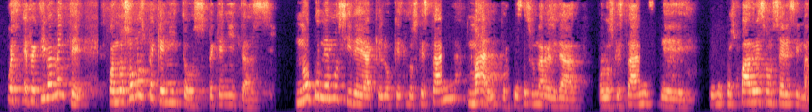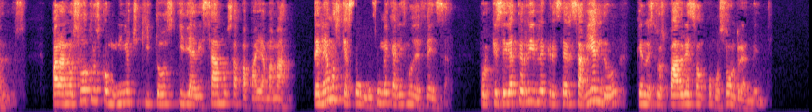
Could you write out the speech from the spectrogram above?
Pues efectivamente, cuando somos pequeñitos, pequeñitas, no tenemos idea que, lo que los que están mal, porque esa es una realidad, o los que están, este, que nuestros padres son seres inmaduros. Para nosotros como niños chiquitos idealizamos a papá y a mamá. Tenemos que hacerlo, es un mecanismo de defensa, porque sería terrible crecer sabiendo que nuestros padres son como son realmente,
